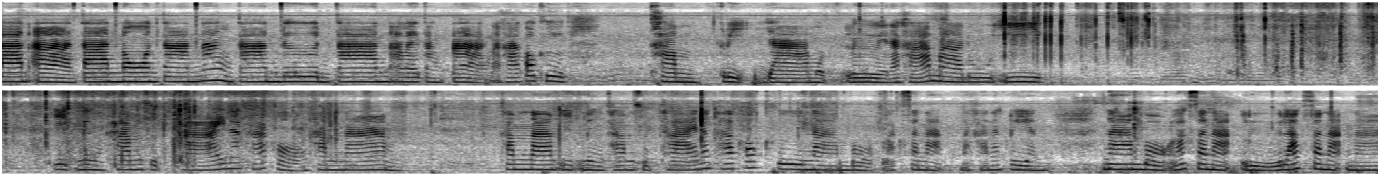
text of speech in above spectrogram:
การอ่านการนอน การนั่งการเดิน การอะไรต่างๆนะคะ ก็คือคำกริยาหมดเลยนะคะ มาดูอีก อีกหนึ่งคำสุดท้ายนะคะของคำนามคำนามอีกหนึ่งคำสุดท้ายนะคะก็คือนามบอกลักษณะนะคะนักเรียน นามบอกลักษณะหรือลักษณะนา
